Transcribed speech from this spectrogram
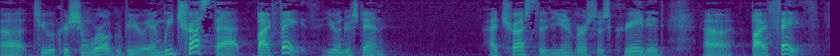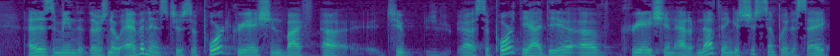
uh, to a Christian worldview. And we trust that by faith. You understand? I trust that the universe was created uh, by faith. That doesn't mean that there's no evidence to support creation by uh, to uh, support the idea of creation out of nothing. It's just simply to say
